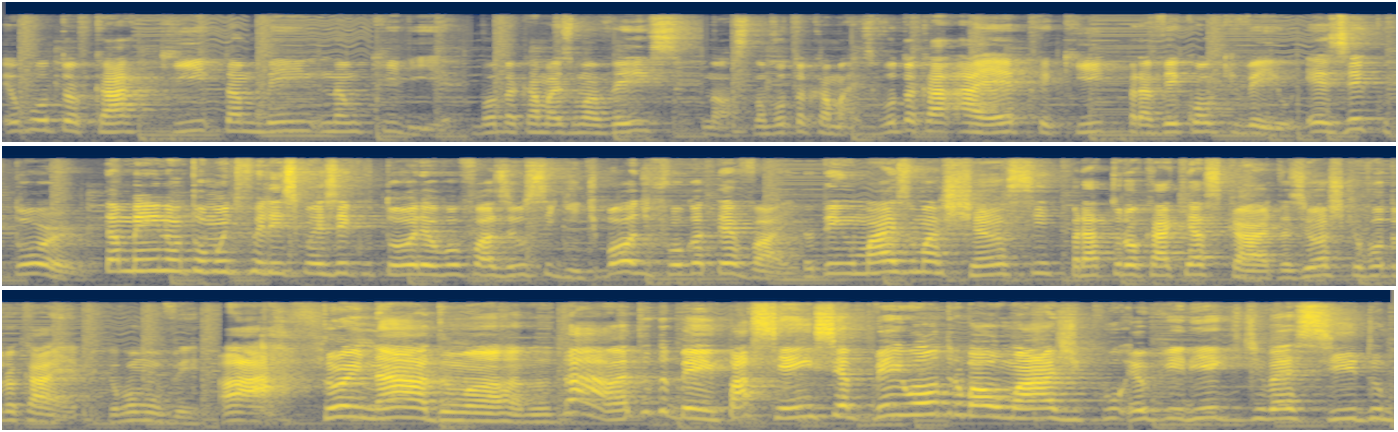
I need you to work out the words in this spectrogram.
Eu vou trocar aqui, também não queria. Vou trocar mais uma vez. Nossa, não vou trocar mais. Vou trocar a época aqui pra ver qual que veio. Executor. Também não tô muito feliz com o Executor. Eu vou fazer o seguinte. Bola de fogo até vai. Eu tenho mais uma chance pra trocar aqui as cartas. Eu acho que eu vou trocar a época. Vamos ver. Ah, Tornado, mano. Tá, mas tudo bem. Paciência. Veio outro baú mágico. Eu queria que tivesse sido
